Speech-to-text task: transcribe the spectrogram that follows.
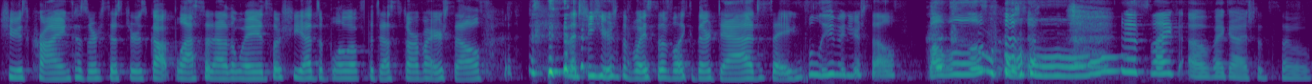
she was crying because her sisters got blasted out of the way, and so she had to blow up the Death Star by herself. and then she hears the voice of like their dad saying, "Believe in yourself, Bubbles." And it's like, oh my gosh, that's so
